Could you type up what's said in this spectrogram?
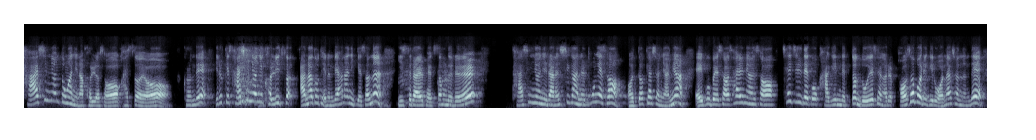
40년 동안이나 걸려서 갔어요. 그런데 이렇게 40년이 걸리지 않아도 되는데 하나님께서는 이스라엘 백성들을 40년이라는 시간을 통해서 어떻게 하셨냐면 애굽에서 살면서 체질되고 각인됐던 노예 생활을 벗어버리기를 원하셨는데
